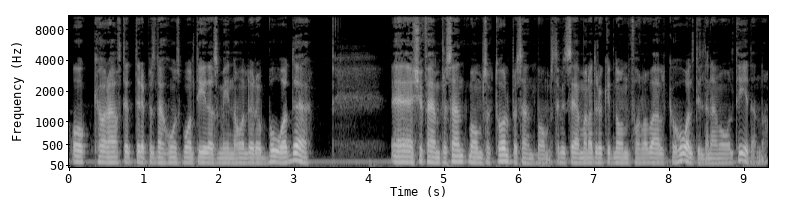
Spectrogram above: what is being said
och har haft ett representationsmåltid som innehåller både 25% eh, moms och 12% moms. Det vill säga man har druckit någon form av alkohol till den här måltiden. Då.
